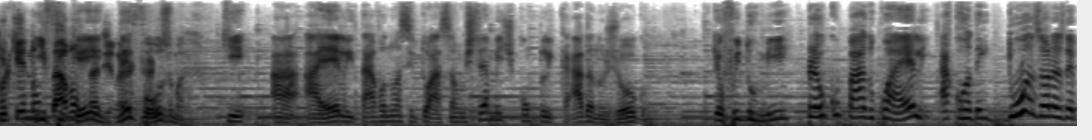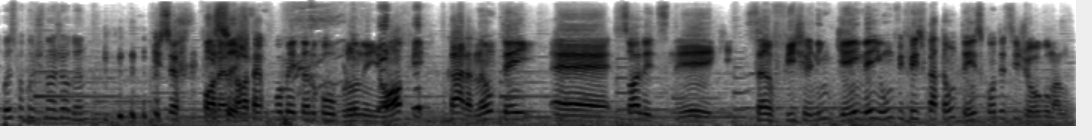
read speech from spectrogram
Porque não e dá fiquei vontade de largar. nervoso, mano. Que a, a Ellie tava numa situação extremamente complicada no jogo. Que eu fui dormir preocupado com a Ellie, acordei duas horas depois pra continuar jogando. Isso é foda. Isso eu é tava até comentando com o Bruno em off. Cara, não tem é, Solid Snake, Sam Fisher, ninguém, nenhum me fez ficar tão tenso quanto esse jogo, maluco.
